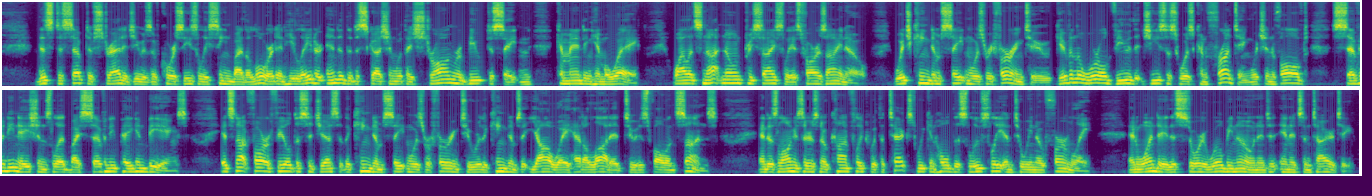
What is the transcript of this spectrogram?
This deceptive strategy was, of course, easily seen by the Lord, and he later ended the discussion with a strong rebuke to Satan, commanding him away. While it's not known precisely, as far as I know, which kingdom Satan was referring to, given the worldview that Jesus was confronting, which involved 70 nations led by 70 pagan beings, it's not far afield to suggest that the kingdoms Satan was referring to were the kingdoms that Yahweh had allotted to his fallen sons. And as long as there's no conflict with the text, we can hold this loosely until we know firmly. And one day this story will be known in its entirety.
